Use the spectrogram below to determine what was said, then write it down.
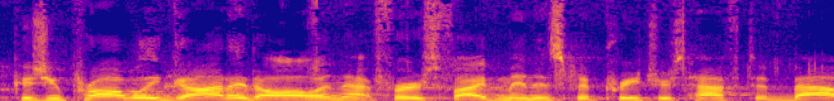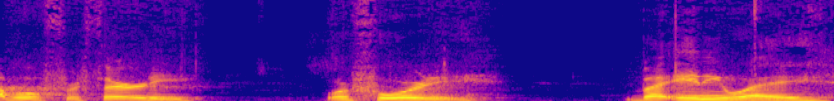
Because you probably got it all in that first five minutes, but preachers have to babble for 30 or 40. But anyway,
